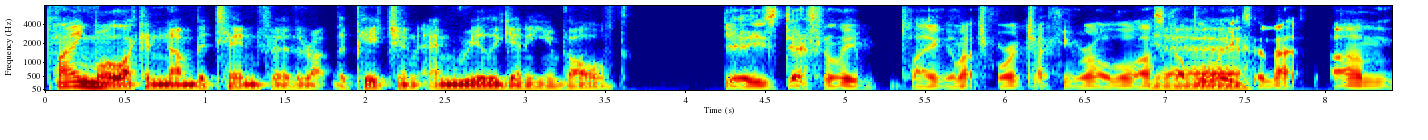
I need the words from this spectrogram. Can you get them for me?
playing more like a number 10 further up the pitch and, and really getting involved. Yeah, he's definitely playing a much more attacking role the last couple of weeks. And that um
